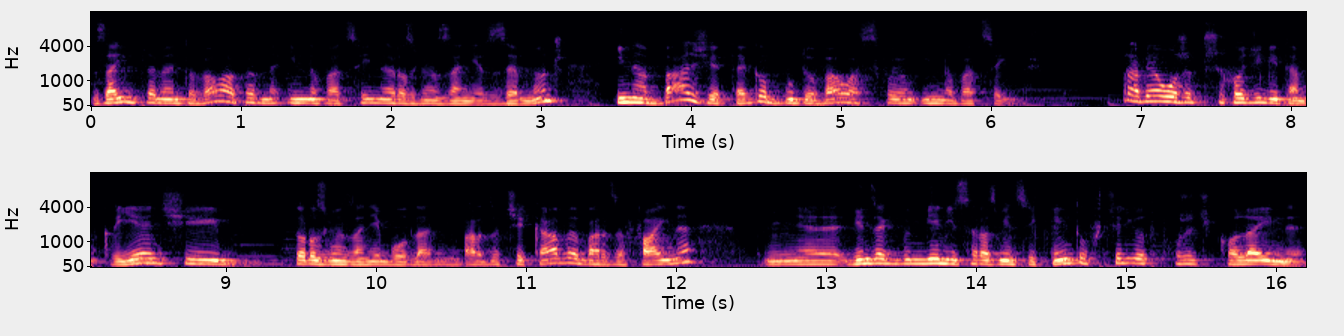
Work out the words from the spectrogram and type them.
zaimplementowała pewne innowacyjne rozwiązanie z zewnątrz i na bazie tego budowała swoją innowacyjność. Sprawiało, że przychodzili tam klienci, to rozwiązanie było dla nich bardzo ciekawe, bardzo fajne, więc jakby mieli coraz więcej klientów, chcieli otworzyć kolejny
